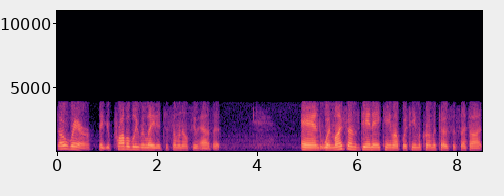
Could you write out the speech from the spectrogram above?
so rare that you're probably related to someone else who has it. And when my son's DNA came up with hemochromatosis, I thought,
